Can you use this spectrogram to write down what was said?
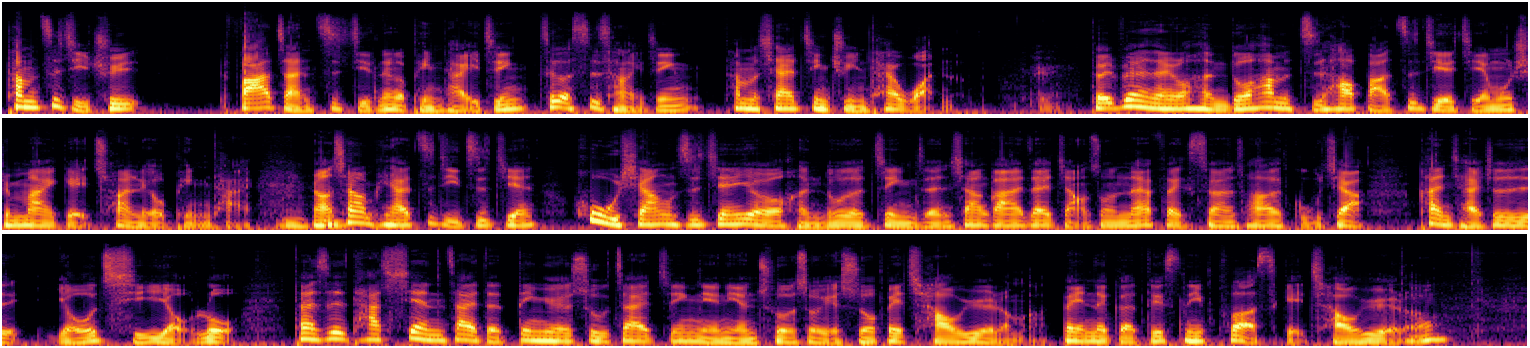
他们自己去发展自己那个平台，已经这个市场已经，他们现在进去已经太晚了。对，变成有很多，他们只好把自己的节目去卖给串流平台，然后串流平台自己之间互相之间又有很多的竞争。像刚才在讲说，Netflix 虽然说它的股价看起来就是有起有落，但是它现在的订阅数在今年年初的时候也说被超越了嘛，被那个 Disney Plus 给超越了。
